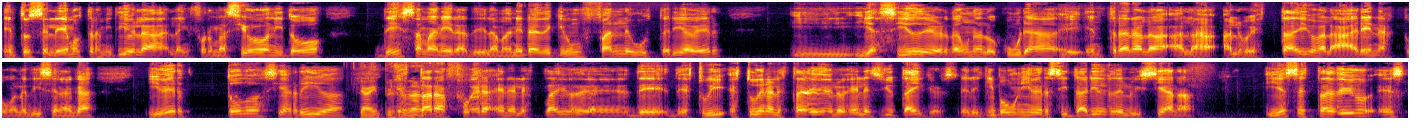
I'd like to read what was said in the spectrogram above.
Entonces le hemos transmitido la, información y todo de esa manera, de la manera de que un fan le gustaría ver y, ha sido de verdad una locura eh, entrar a, los estadios, a las arenas, como les dicen acá, y ver todo hacia arriba, estar afuera en el estadio de, estuve, en el estadio de los LSU Tigers, el equipo universitario de Luisiana, y ese estadio es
